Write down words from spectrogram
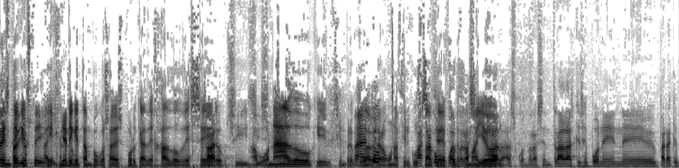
gente, que, hay gente que tampoco sabes por qué ha dejado de ser abonado, que siempre puede haber alguna circunstancia de fuerza mayor. cuando las entradas que se ponen eh, para que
